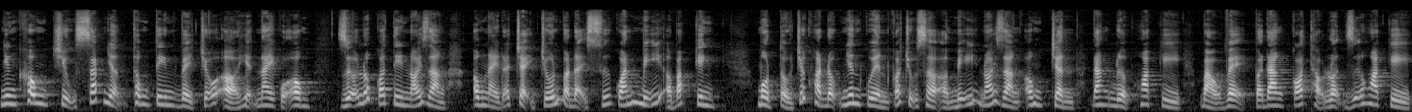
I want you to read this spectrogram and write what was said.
nhưng không chịu xác nhận thông tin về chỗ ở hiện nay của ông, giữa lúc có tin nói rằng ông này đã chạy trốn vào Đại sứ quán Mỹ ở Bắc Kinh. Một tổ chức hoạt động nhân quyền có trụ sở ở Mỹ nói rằng ông Trần đang được Hoa Kỳ bảo vệ và đang có thảo luận giữa Hoa Kỳ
